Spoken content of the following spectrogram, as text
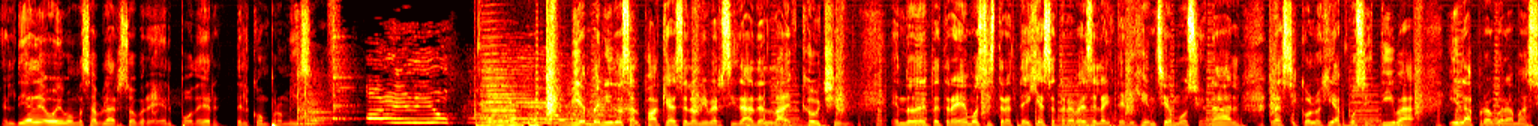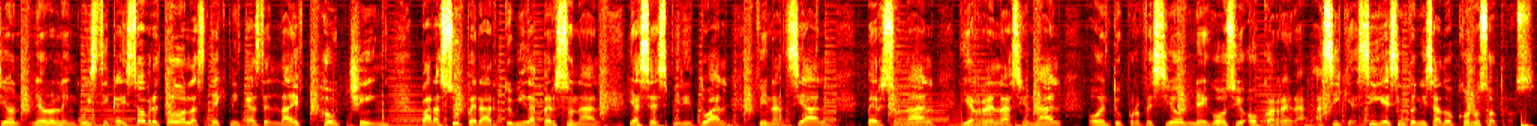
El día de hoy vamos a hablar sobre el poder del compromiso. Bienvenidos al podcast de la Universidad de Life Coaching, en donde te traemos estrategias a través de la inteligencia emocional, la psicología positiva y la programación neurolingüística y sobre todo las técnicas de life coaching para superar tu vida personal, ya sea espiritual, financiera, personal y relacional o en tu profesión, negocio o carrera. Así que sigue sintonizado con nosotros.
